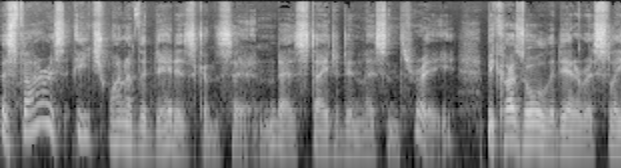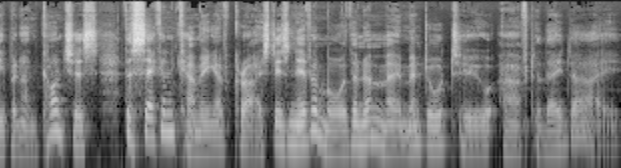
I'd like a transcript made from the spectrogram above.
As far as each one of the dead is concerned, as stated in Lesson 3, because all the dead are asleep and unconscious, the second coming of Christ is never more than a moment or two after they die.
